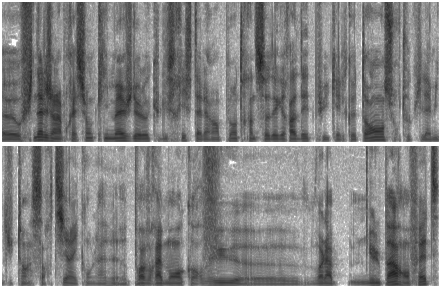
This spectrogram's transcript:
Euh, au final, j'ai l'impression que l'image de l'Oculus Rift a l'air un peu en train de se dégrader depuis quelques temps, surtout qu'il a mis du temps à sortir et qu'on l'a euh, pas vraiment encore vu, euh, voilà, nulle part en fait.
